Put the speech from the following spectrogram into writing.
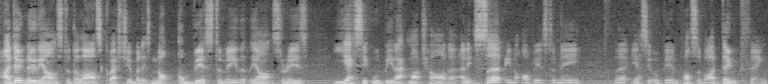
I don't know the answer to the last question, but it's not obvious to me that the answer is yes, it would be that much harder. And it's certainly not obvious to me that yes, it would be impossible. I don't think.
